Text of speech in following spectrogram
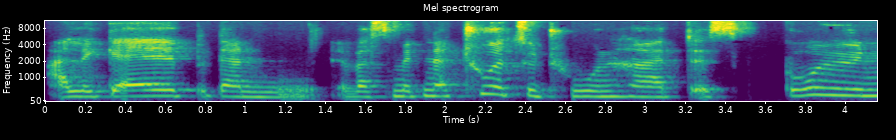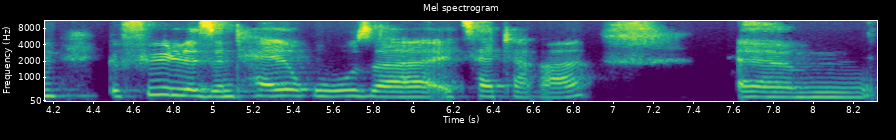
alle gelb, dann was mit Natur zu tun hat, ist grün, Gefühle sind hellrosa etc. Ähm,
